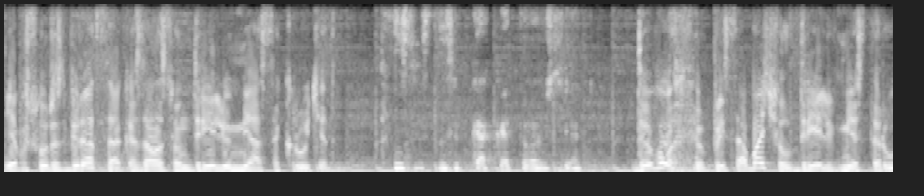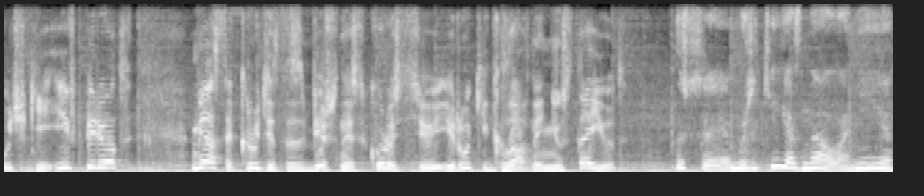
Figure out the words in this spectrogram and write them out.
Я пошел разбираться, а оказалось, он дрелью мясо крутит. Как это вообще? Да вот, присобачил дрель вместо ручки и вперед. Мясо крутится с бешеной скоростью, и руки, главное, не устают. Слушай, мужики, я знала, они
